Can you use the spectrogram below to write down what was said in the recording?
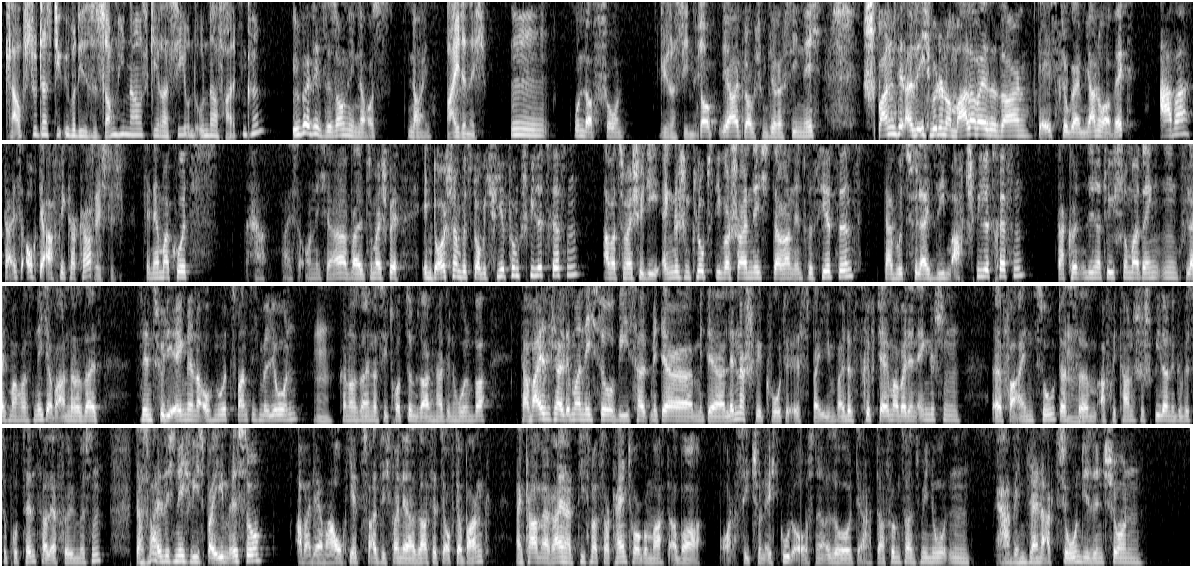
Glaubst du, dass die über die Saison hinaus Girassi und Undorf halten können? Über die Saison hinaus, nein. Beide nicht. Undorf schon. Girassi nicht. Glaub, ja, glaube ich schon, Girassi nicht. Spannend wird, also ich würde normalerweise sagen, der ist sogar im Januar weg. Aber da ist auch der Afrika Cup. Richtig. Wenn er mal kurz, ja, weiß auch nicht, ja, weil zum Beispiel in Deutschland wird es, glaube ich, vier, fünf Spiele treffen. Aber zum Beispiel die englischen Clubs, die wahrscheinlich daran interessiert sind, da wird es vielleicht sieben, acht Spiele treffen. Da könnten sie natürlich schon mal denken, vielleicht machen wir es nicht, aber andererseits sind es für die Engländer auch nur 20 Millionen. Kann auch sein, dass sie trotzdem sagen, halt, den holen wir. Da weiß ich halt immer nicht so, wie es halt mit der, mit der Länderspielquote ist bei ihm, weil das trifft ja immer bei den englischen äh, Vereinen zu, dass ähm, afrikanische Spieler eine gewisse Prozentzahl erfüllen müssen. Das weiß ich nicht, wie es bei ihm ist so. Aber der war auch jetzt, also ich fand, der saß jetzt ja auf der Bank. Dann kam er rein, hat diesmal zwar kein Tor gemacht, aber boah, das sieht schon echt gut aus. Ne? Also der hat da 25 Minuten. Ja, wenn seine Aktionen, die sind schon,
